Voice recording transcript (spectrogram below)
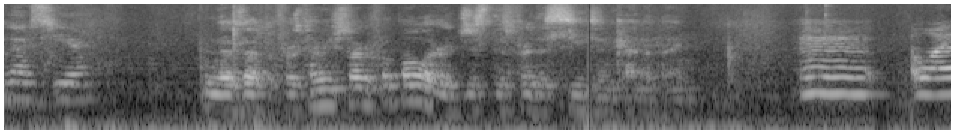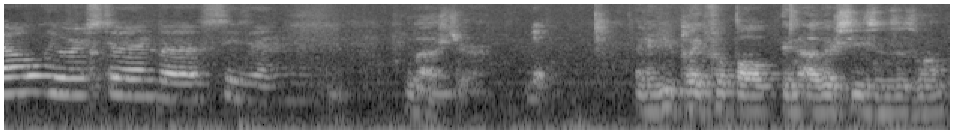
Last year. And was that the first time you started football, or just this for the season kind of thing? Mm, while we were still in the season. Last year. Yeah. And have you played football in other seasons as well?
